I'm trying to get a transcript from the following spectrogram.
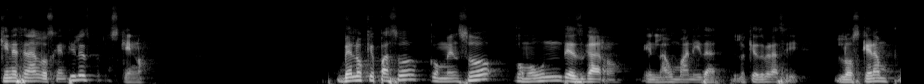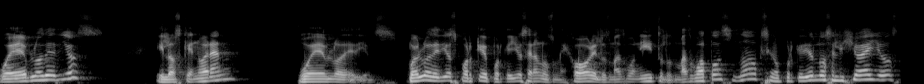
¿Quiénes eran los gentiles? Pues los que no. Ve lo que pasó, comenzó como un desgarro en la humanidad, lo que es ver así. Los que eran pueblo de Dios y los que no eran pueblo de Dios. Pueblo de Dios, ¿por qué? Porque ellos eran los mejores, los más bonitos, los más guapos. No, sino porque Dios los eligió a ellos.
